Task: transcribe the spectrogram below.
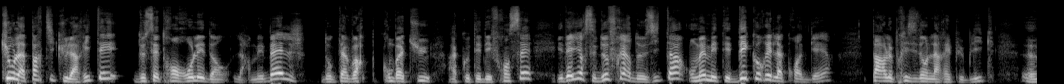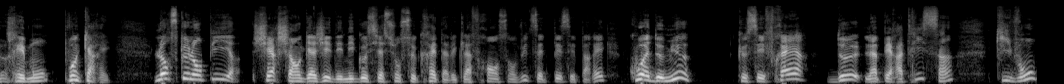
qui ont la particularité de s'être enrôlés dans l'armée belge, donc d'avoir combattu à côté des Français. Et d'ailleurs, ces deux frères de Zita ont même été décorés de la Croix de guerre par le président de la République, euh, Raymond Poincaré. Lorsque l'Empire cherche à engager des négociations secrètes avec la France en vue de cette paix séparée, quoi de mieux que ses frères de l'impératrice hein, qui vont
